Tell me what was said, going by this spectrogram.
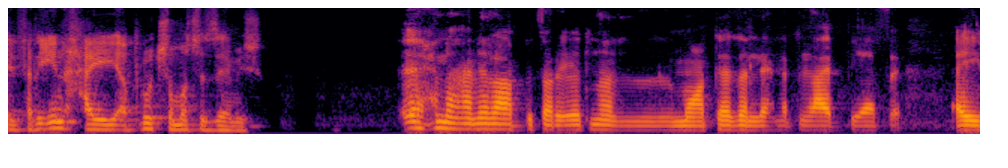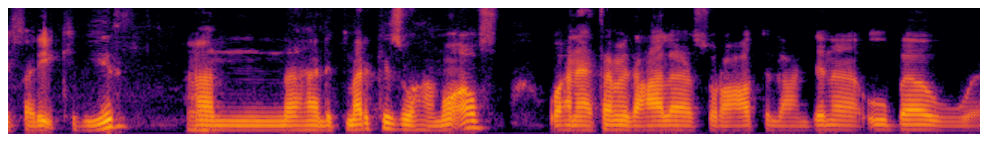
الفريقين هي approach وا الماتش إزاي ميشو؟ إحنا هنلعب بطريقتنا المعتادة اللي إحنا بنلعب بيها في أي فريق كبير هن... هنتمركز وهنقف وهنعتمد على سرعات اللي عندنا أوبا و...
